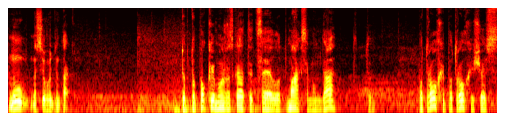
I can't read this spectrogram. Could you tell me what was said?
Ну, на сьогодні так. Тобто, поки можна сказати, це от максимум, да? Тобто, потрохи, потрохи щось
